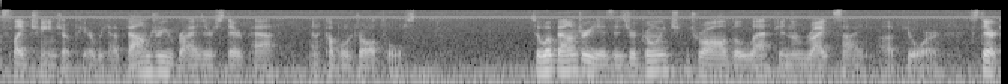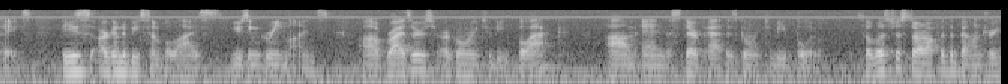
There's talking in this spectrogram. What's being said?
slight change up here. We have boundary, riser, stair path, and a couple of draw tools. So what boundary is, is you're going to draw the left and the right side of your staircase. These are going to be symbolized using green lines. Uh, risers are going to be black, um, and the stair path is going to be blue. So let's just start off with the boundary.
